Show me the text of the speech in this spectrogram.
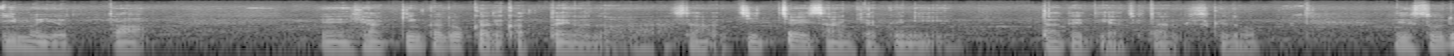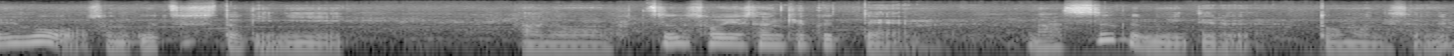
今言った100均かどっかで買ったようなさちっちゃい三脚に立ててやってたんですけどでそれをその写す時にあの普通そういう三脚ってまっすぐ向いてると思うんですよね。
